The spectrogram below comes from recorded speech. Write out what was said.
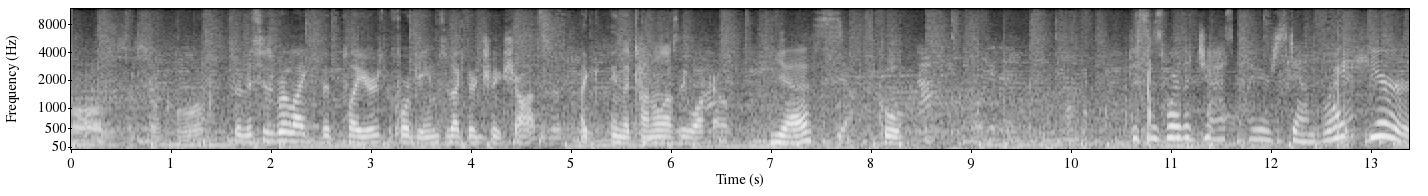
Oh, this is so cool. So this is where like the players before games do like their trick shots, like in the tunnel as they walk out. Yes. Yeah, it's cool. This is where the jazz players stand, right here.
